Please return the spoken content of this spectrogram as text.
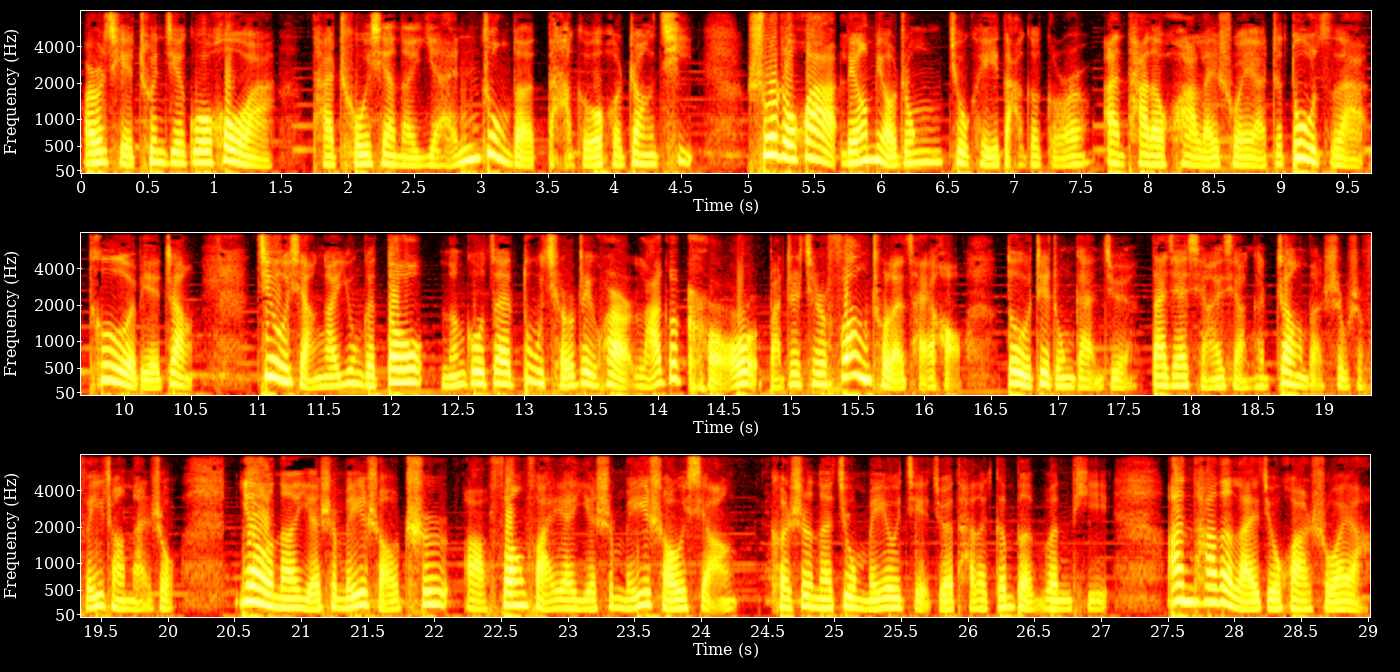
而且春节过后啊。他出现了严重的打嗝和胀气，说着话两秒钟就可以打个嗝。按他的话来说呀，这肚子啊特别胀，就想啊用个刀能够在肚脐儿这块儿拉个口，把这气儿放出来才好，都有这种感觉。大家想一想看，胀的是不是非常难受？药呢也是没少吃啊，方法呀也是没少想，可是呢就没有解决他的根本问题。按他的来句话说呀。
